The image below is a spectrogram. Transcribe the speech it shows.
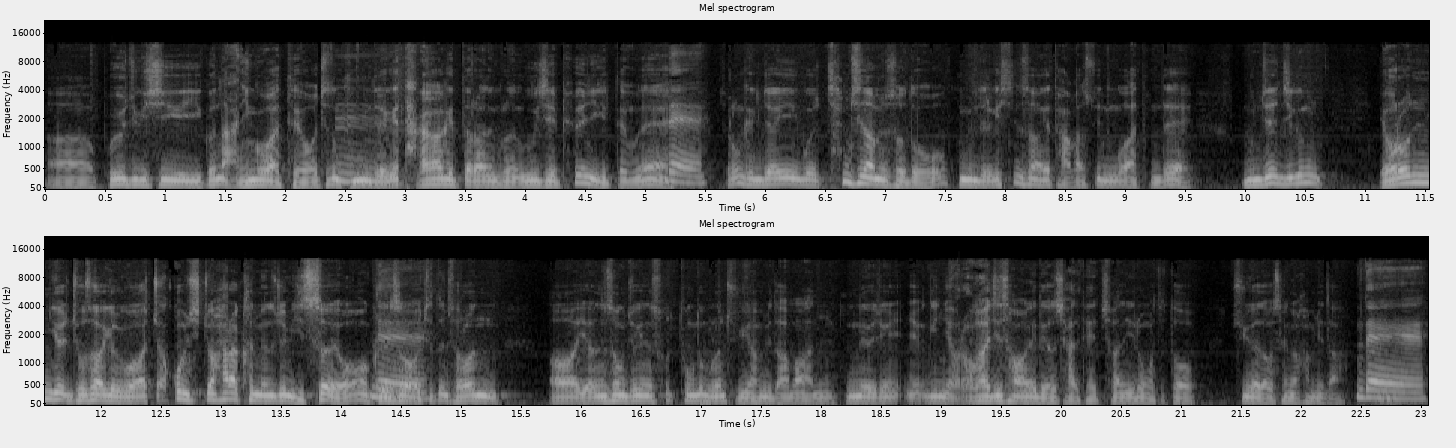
어, 보여주기식은 아닌 것 같아요. 어쨌든 국민들에게 다가가겠다라는 그런 의지의 표현이기 때문에 음. 네. 저런 굉장히 뭐 참신하면서도 국민들에게 신선하게 다가갈 수 있는 것 같은데 문제는 지금 여론 조사 결과가 조금씩 좀 하락한 면도 좀 있어요. 그래서 네. 어쨌든 저런 어, 연성적인 소통도 물론 중요합니다만 국내적인 여러 가지 상황에 대해서 잘 대처하는 이런 것도 더 중요하다고 생각합니다. 네.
